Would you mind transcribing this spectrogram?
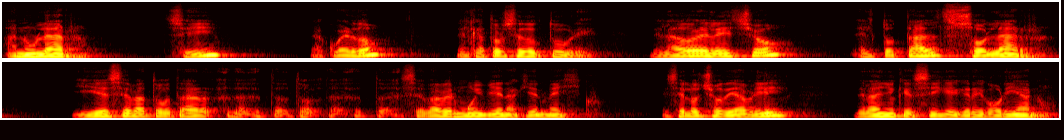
anular, ¿sí? ¿De acuerdo? Del 14 de octubre. Del lado derecho, el total solar. Y ese va a tocar, se va a ver muy bien aquí en México. Es el 8 de abril del año que sigue, gregoriano.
